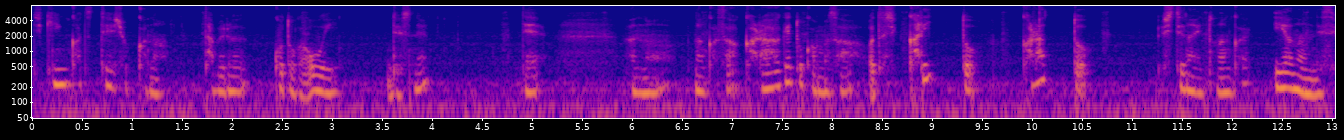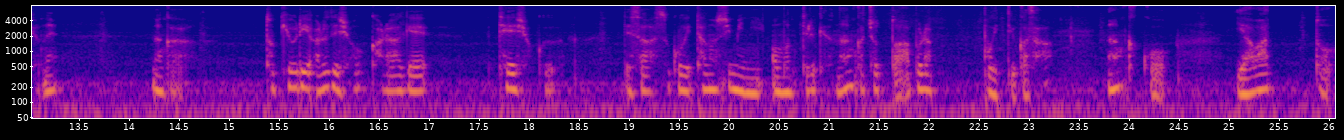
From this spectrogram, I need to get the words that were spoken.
チキンカツ定食かな食べることが多いんですね。であのなんかさ唐揚げとかもさ私カリッとカラッとしてないとなんか嫌なんですよね。なんか時折あるでしょ？唐揚げ定食でさすごい楽しみに思ってるけどなんかちょっと油っぽいっていうかさなんかこうやわっと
